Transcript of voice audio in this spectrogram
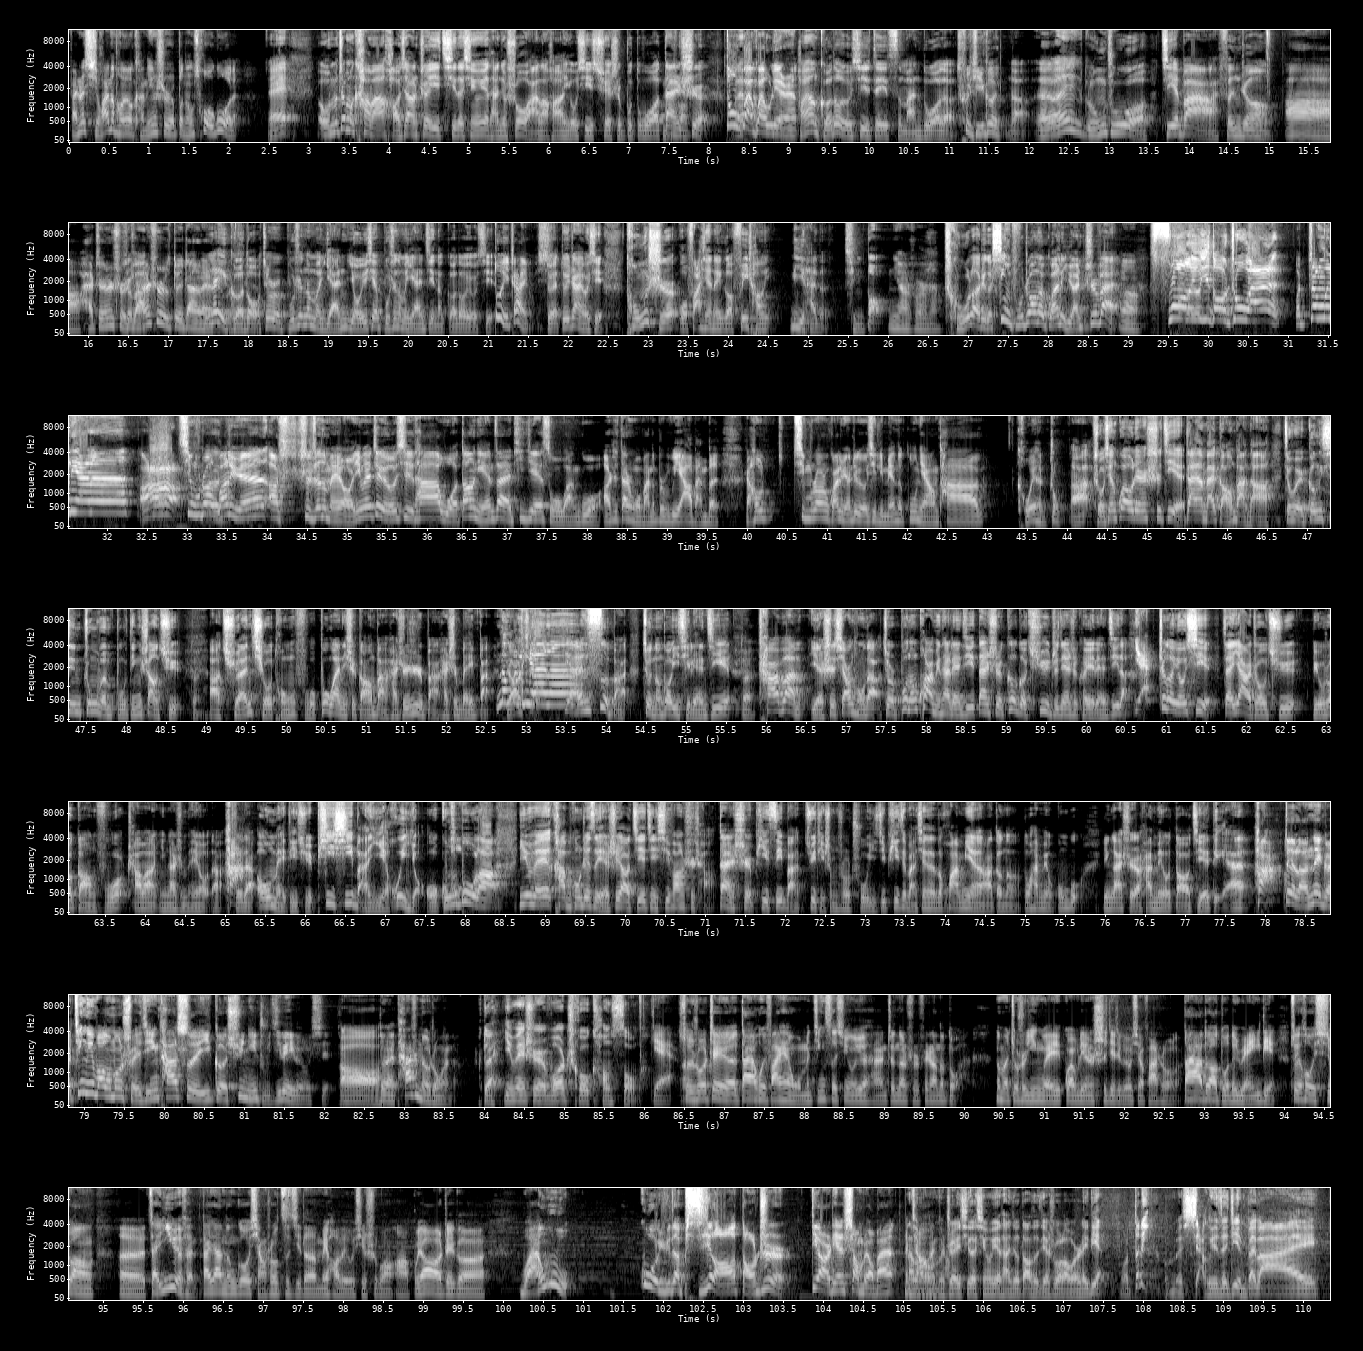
反正喜欢的朋友肯定是不能错过的。哎，我们这么看完，好像这一期的星游乐坛就说完了，好像游戏确实不多，但是都怪怪物猎人，好像格斗游戏这一次蛮多的。就一个那呃，哎，龙珠、街霸、纷争、啊，还真是是吧全是对战类类格斗，就是不是那么严，有一些不是那么严谨的格斗游戏。对战游戏。对对战游戏。同时，我发现了一个非常厉害的情报，你想说什么？除了这个幸福庄的管理员之外，嗯，所有的游戏都有中文我这么厉害呢？啊！幸福庄管理员啊，是真的没有，因为这个游戏它我当年在 TGS 我玩过，而且但是我玩的不是 VR 版本。然后幸福庄管理员这个游戏里面的姑娘她。口味很重。啊，首先《怪物猎人世界》大家买港版的啊，就会更新中文补丁上去。对啊，全球同服，不管你是港版还是日版还是美版，那么厉害呢！PS 四版就能够一起联机。对插办也是相同的，就是不能跨平台联机，但是各个区域之间是可以联机的。耶这个游戏在亚洲区，比如说港服插万应该是没有的，是在欧美地区 PC 版也会有公布了，因为卡普空这次也是要接近西方市场，但是 PC 版具体什么时候出，以及 PC 版现在的画面啊等等都还没有公布，应该是还没有到节点。哈，对了，那个《精灵宝可梦水晶》它是一个虚拟主机的一个游戏，哦，对，它是没有中文的。对，因为是 Virtual Console 嘛。耶、所以说这个大家会发现，我们金色星游乐坛真的是非常的短。那么就是因为《怪物猎人世界》这个游戏要发售了，大家都要躲得远一点。最后希望，呃，在一月份大家能够享受自己的美好的游戏时光啊，不要这个玩物过于的疲劳，导致第二天上不了班。很那么我。们这一期的星游乐坛就到此结束了，我是雷电，我是德力。我们下个月再见，拜拜。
